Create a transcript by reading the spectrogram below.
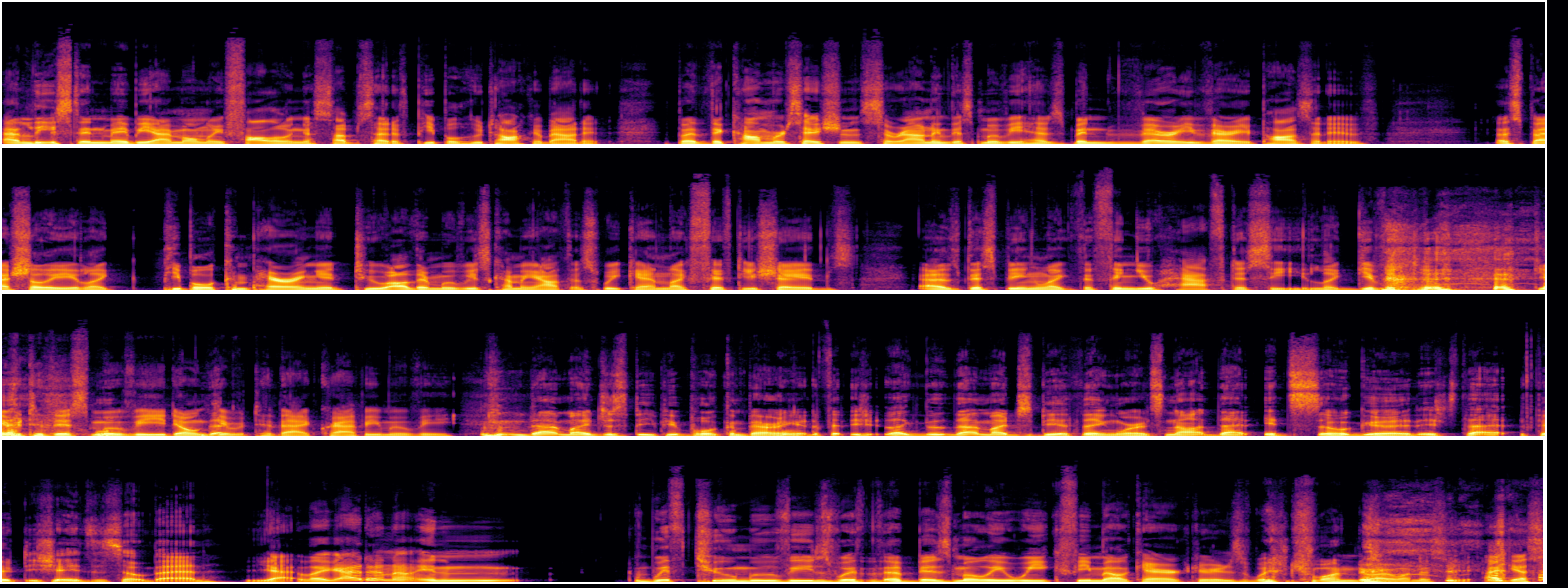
at least, and maybe I'm only following a subset of people who talk about it, but the conversation surrounding this movie has been very, very positive especially like people comparing it to other movies coming out this weekend like 50 shades as this being like the thing you have to see. Like give it to give it to this movie. Don't that, give it to that crappy movie. That might just be people comparing it to 50 like that might just be a thing where it's not that it's so good it's that 50 shades is so bad. Yeah like i don't know in with two movies with mm. abysmally weak female characters which one do i want to see? I guess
